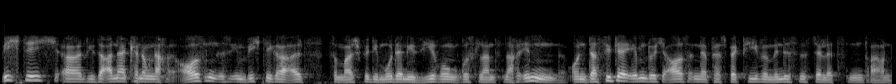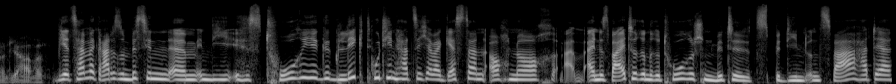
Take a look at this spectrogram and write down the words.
wichtig. Äh, diese Anerkennung nach außen ist ihm wichtiger als zum Beispiel die Modernisierung Russlands nach innen. Und das sieht er eben durchaus in der Perspektive mindestens der letzten 300 Jahre. Jetzt haben wir gerade so ein bisschen ähm, in die Historie geblickt. Putin hat sich aber gestern auch noch eines weiteren rhetorischen Mittels bedient. Und zwar hat er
